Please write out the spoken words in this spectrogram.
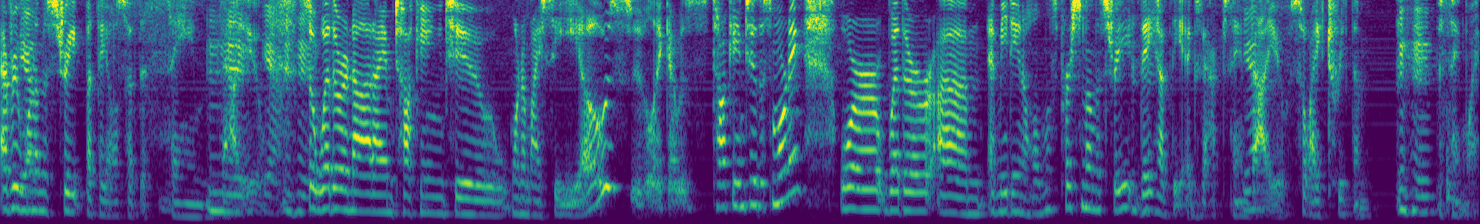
Everyone Yeah. on the street, but they also have the same mm-hmm. value. Yeah. Mm-hmm. So whether or not I am talking to one of my CEOs, like I was talking to this morning, or whether um, I'm meeting a homeless person on the street, mm-hmm. they have the exact same value. So I treat them the same way.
